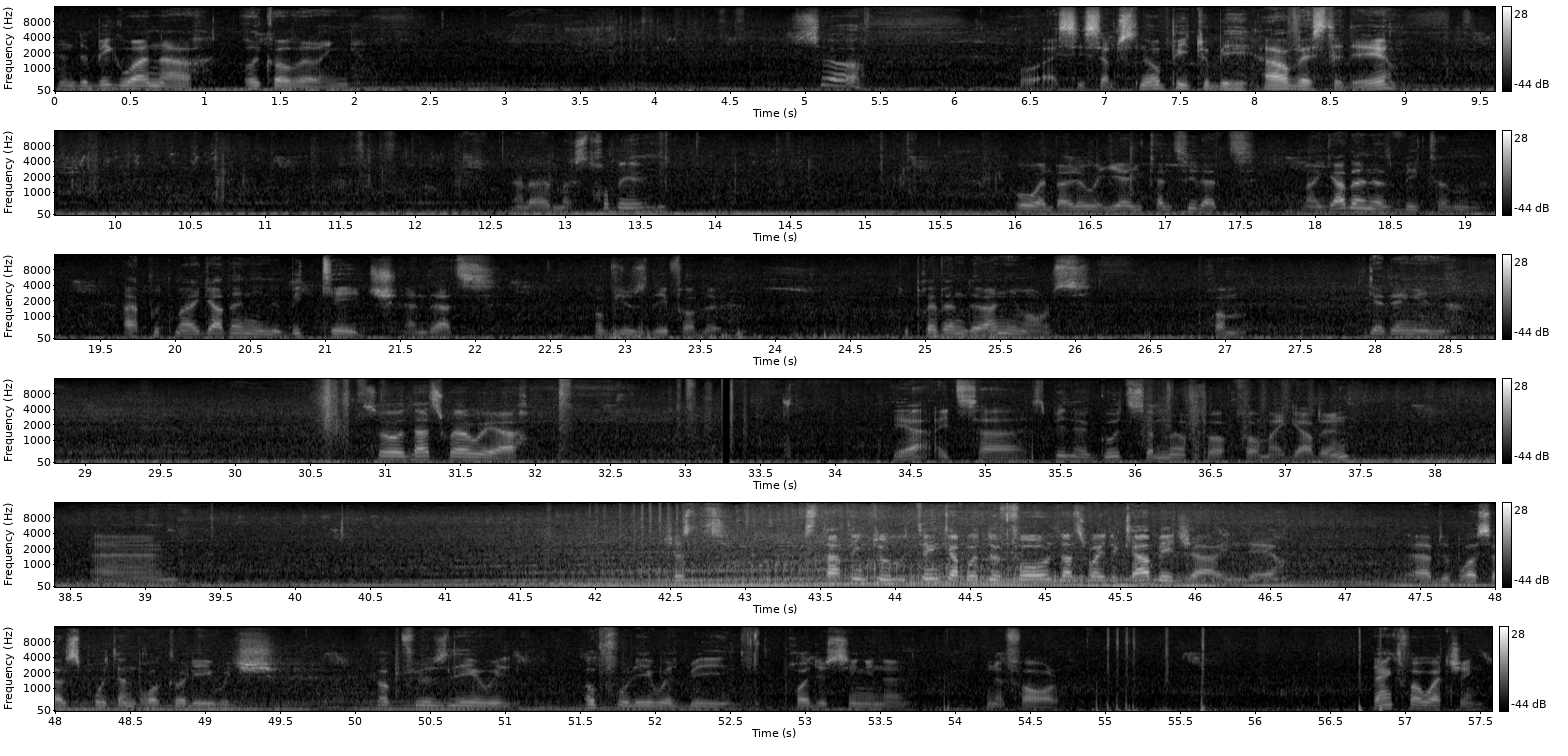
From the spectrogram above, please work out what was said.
and the big one are recovering. So, oh, I see some snow pea to be harvested here. And I have my strawberry. Oh, and by the way, yeah, you can see that my garden has become, I put my garden in a big cage, and that's obviously for the, to prevent the animals from getting in so that's where we are. Yeah it's uh, it's been a good summer for, for my garden. And just starting to think about the fall that's why the cabbage are in there. I have the Brussels sprout and broccoli which hopefully will hopefully will be producing in a in a fall. Thanks for watching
